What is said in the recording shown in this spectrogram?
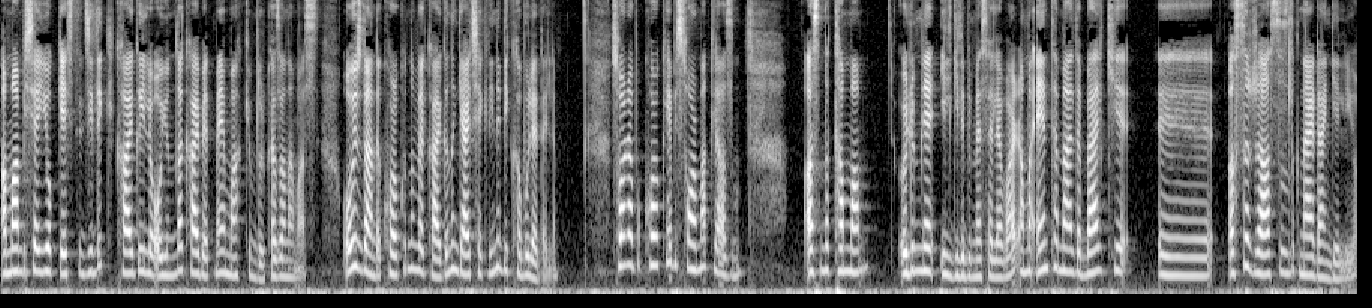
aman bir şey yok geçticilik kaygıyla oyunda kaybetmeye mahkumdur kazanamaz. O yüzden de korkunun ve kaygının gerçekliğini bir kabul edelim. Sonra bu korkuya bir sormak lazım. Aslında tamam ölümle ilgili bir mesele var ama en temelde belki e, asıl rahatsızlık nereden geliyor?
